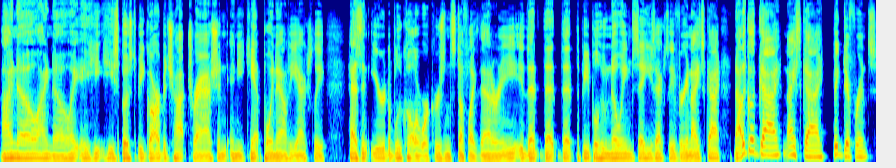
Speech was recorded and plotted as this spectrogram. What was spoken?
I know, I know. He, he's supposed to be garbage, hot trash, and, and you can't point out he actually has an ear to blue collar workers and stuff like that, or he, that that that the people who know him say he's actually a very nice guy. Not a good guy, nice guy, big difference.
